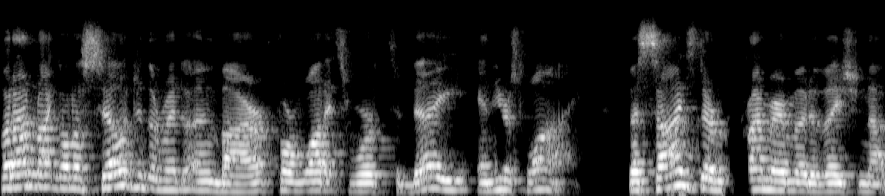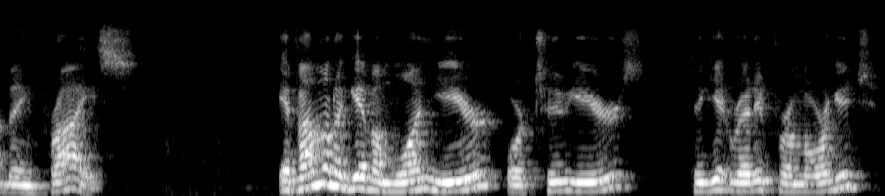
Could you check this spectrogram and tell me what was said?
But I'm not going to sell it to the rent to own buyer for what it's worth today. And here's why. Besides their primary motivation not being price, if I'm going to give them one year or two years to get ready for a mortgage,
